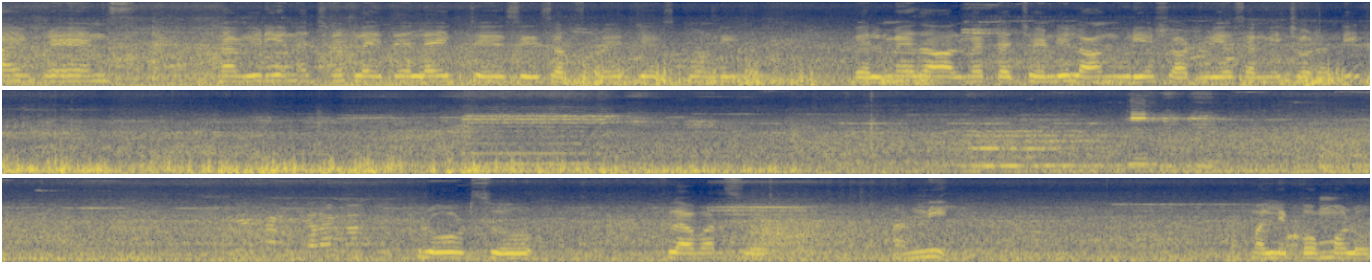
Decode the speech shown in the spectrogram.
Hi friends. నా వీడియో నచ్చినట్లయితే లైక్ చేసి సబ్స్క్రైబ్ చేసుకోండి. బెల్ మీద ఆల్ మీద టచ్ చేయండి. లాంగ్ వీడియో షార్ట్ వీడియోస్ అన్నీ చూడండి. ఫ్రూట్స్ ఫ్లవర్స్ అన్నీ మళ్ళీ బొమ్మలు.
